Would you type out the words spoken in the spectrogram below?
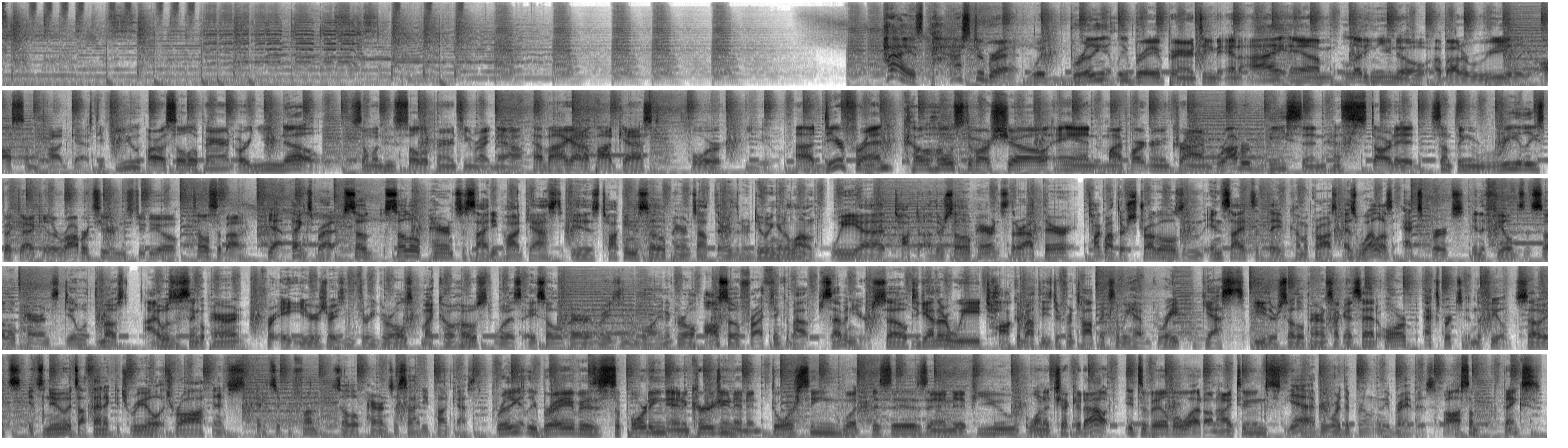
Hi, it's Pastor Brad with Brilliantly Brave Parenting, and I am letting you know about a really awesome podcast. If you are a solo parent or you know someone who's solo parenting right now, have I got a podcast? For you. Uh, dear friend, co host of our show, and my partner in crime, Robert Beeson, has started something really spectacular. Robert's here in the studio. Tell us about it. Yeah, thanks, Brad. So, Solo Parent Society podcast is talking to solo parents out there that are doing it alone. We uh, talk to other solo parents that are out there, talk about their struggles and insights that they've come across, as well as experts in the fields that solo parents deal with the most. I was a single parent for eight years, raising three girls. My co host was a solo parent parent raising a boy and a girl, also for I think about seven years. So together we talk about these different topics and we have great guests, either solo parents, like I said, or experts in the field. So it's it's new, it's authentic, it's real, it's raw, and it's and it's super fun. Solo Parent Society podcast. Brilliantly Brave is supporting and encouraging and endorsing what this is. And if you want to check it out, it's available what on iTunes? Yeah, everywhere that Brilliantly Brave is. Awesome. Thanks.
